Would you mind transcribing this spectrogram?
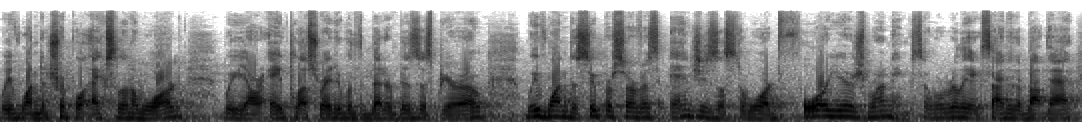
We've won the Triple Excellent Award. We are A plus rated with the Better Business Bureau. We've won the Super Service Angie's List Award four years running, so we're really excited about that.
